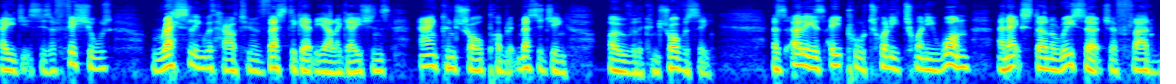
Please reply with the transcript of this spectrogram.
agency's officials wrestling with how to investigate the allegations and control public messaging over the controversy. As early as April 2021, an external researcher flagged,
